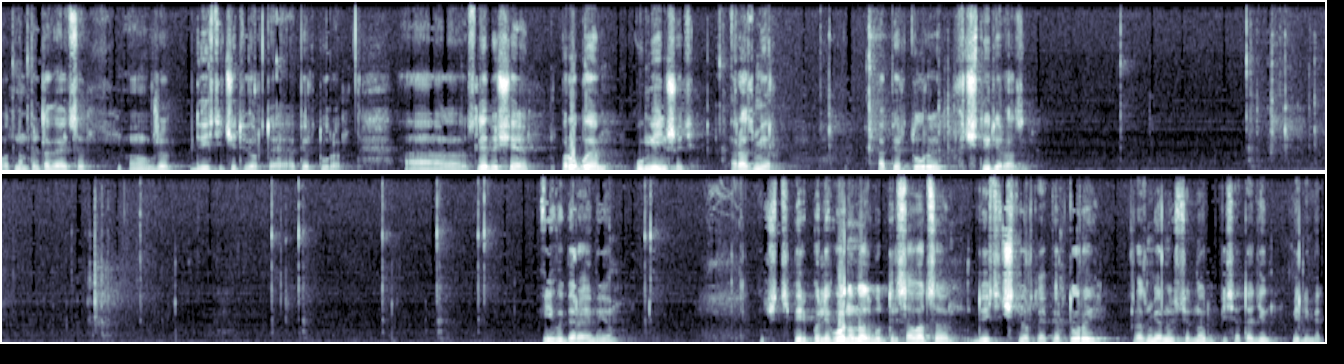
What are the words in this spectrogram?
Вот нам предлагается э, уже 204 апертура. А следующее. Пробуем уменьшить размер апертуры в 4 раза. И выбираем ее. Значит, теперь полигоны у нас будут рисоваться 204 апертурой размерностью 0,51 мм.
